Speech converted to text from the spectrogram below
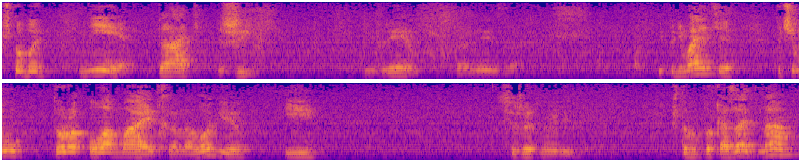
Чтобы не дать жить евреям в стране Израиля. И понимаете, почему Тора ломает хронологию и сюжетную линию? Чтобы показать нам,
